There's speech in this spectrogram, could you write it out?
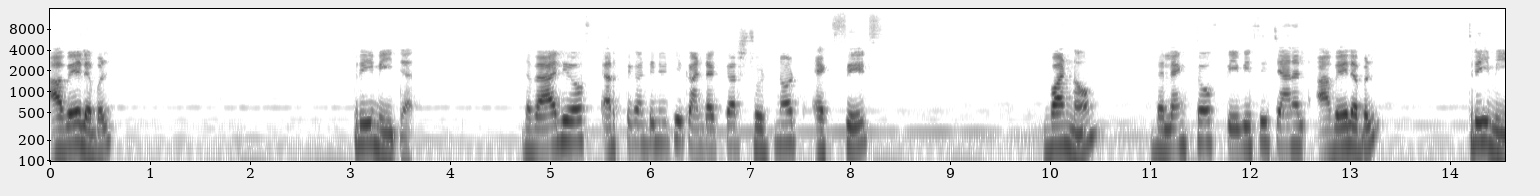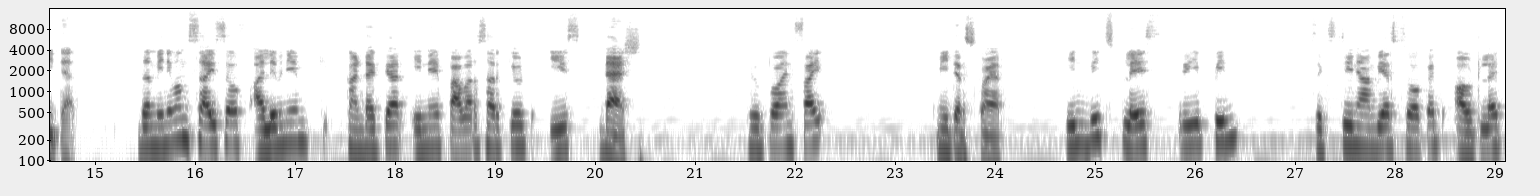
available 3 meter. The value of earth continuity conductor should not exceed 1 ohm. The length of PVC channel available 3 meter. The minimum size of aluminum conductor in a power circuit is dash 2.5 meter square in which place 3 pin 16 ampere socket outlet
